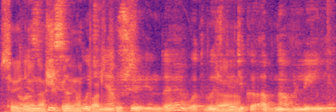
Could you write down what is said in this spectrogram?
среди вот наших список очень обширен, да? Вот вы Да. ждете обновления.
